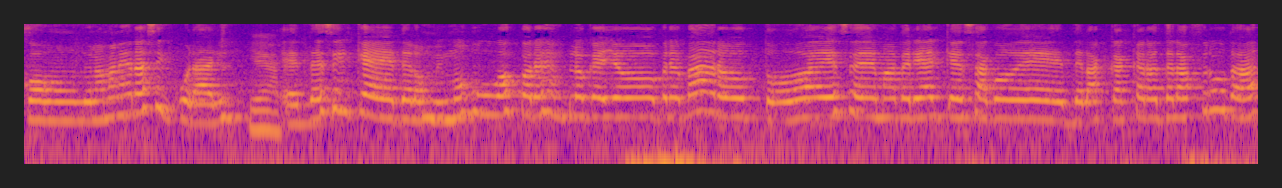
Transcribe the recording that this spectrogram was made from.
con de una manera circular. Es decir, que de los mismos jugos, por ejemplo, que yo preparo, todo ese material que saco de, de las cáscaras de las frutas,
